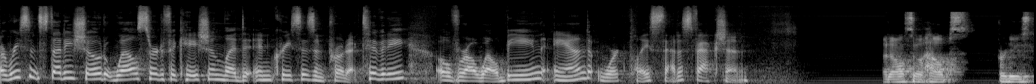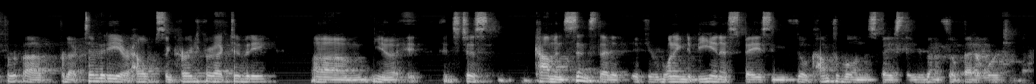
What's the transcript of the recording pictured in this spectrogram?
A recent study showed WELL certification led to increases in productivity, overall well being, and workplace satisfaction. It also helps produce uh, productivity or helps encourage productivity. Um, you know, it, it's just common sense that if, if, you're wanting to be in a space and you feel comfortable in the space, that you're going to feel better working there.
